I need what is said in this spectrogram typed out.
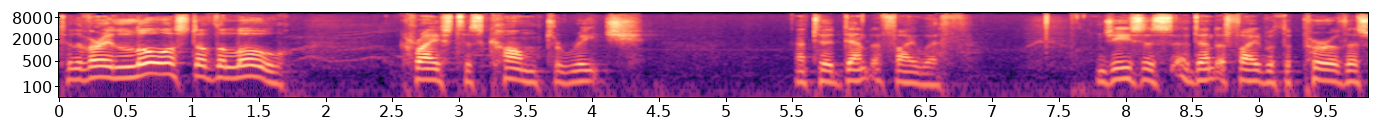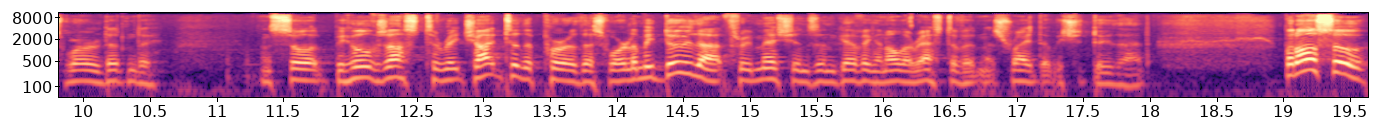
to the very lowest of the low, Christ has come to reach and to identify with. Jesus identified with the poor of this world, didn't he? And so it behoves us to reach out to the poor of this world. And we do that through missions and giving and all the rest of it. And it's right that we should do that. But also,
